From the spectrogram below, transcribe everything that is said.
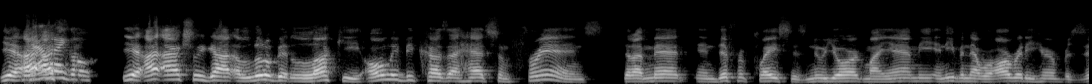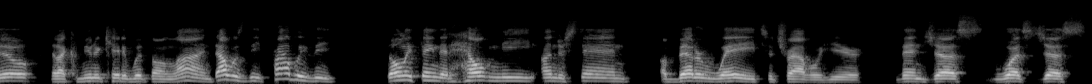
Yeah wherever I, I, I go. Yeah, I actually got a little bit lucky only because I had some friends that I met in different places, New York, Miami, and even that were already here in Brazil that I communicated with online. That was the probably the the only thing that helped me understand a better way to travel here than just what's just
